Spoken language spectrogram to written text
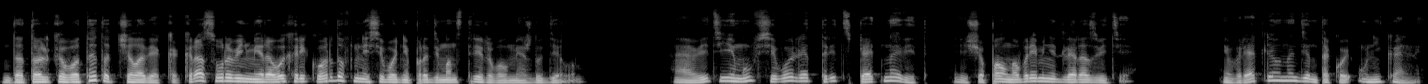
Да только вот этот человек как раз уровень мировых рекордов мне сегодня продемонстрировал между делом. А ведь ему всего лет 35 на вид, еще полно времени для развития. И вряд ли он один такой уникальный.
